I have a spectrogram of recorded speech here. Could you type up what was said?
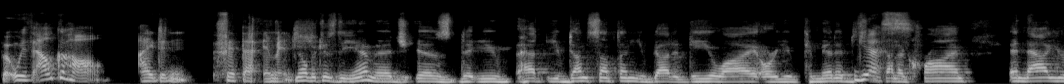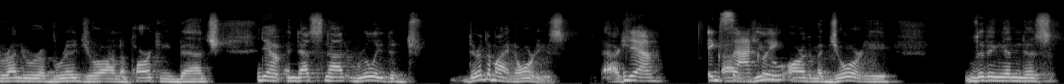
But with alcohol i didn't fit that image. No, because the image is that you had you've done something, you've got a DUI or you've committed yes. some kind of crime, and now you're under a bridge or on a parking bench. Yeah, and that's not really the they're the minorities. Actually, yeah, exactly. Uh, you are the majority living in this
